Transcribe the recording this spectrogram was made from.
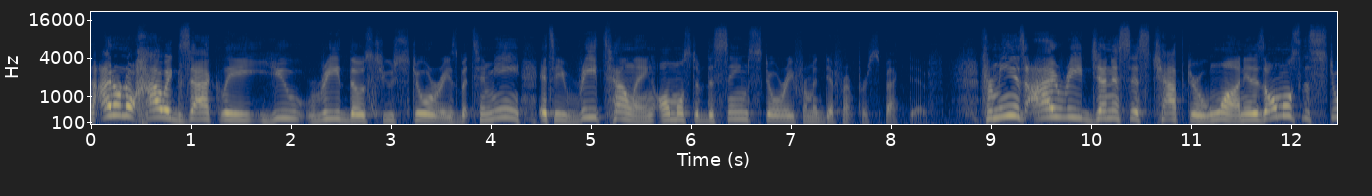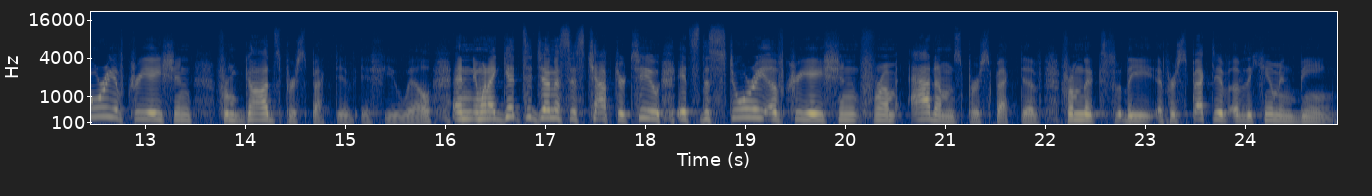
Now, I don't know how exactly you read those two stories, but to me, it's a retelling almost of the same story from a different perspective. For me, as I read Genesis chapter 1, it is almost the story of creation from God's perspective, if you will. And when I get to Genesis chapter 2, it's the story of creation from Adam's perspective, from the, the perspective of the human being.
